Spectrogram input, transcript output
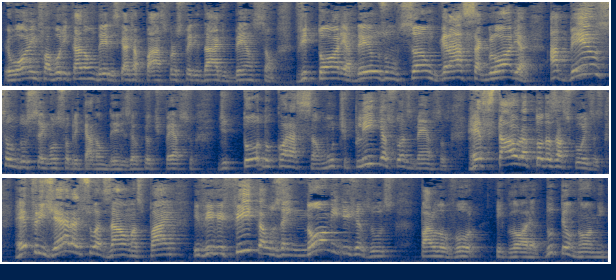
Eu oro em favor de cada um deles, que haja paz, prosperidade, bênção, vitória, Deus, unção, graça, glória, a bênção do Senhor sobre cada um deles. É o que eu te peço de todo o coração. Multiplique as tuas bênçãos, restaura todas as coisas, refrigera as suas almas, Pai, e vivifica-os em nome de Jesus, para o louvor e glória do teu nome,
